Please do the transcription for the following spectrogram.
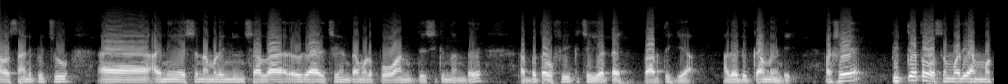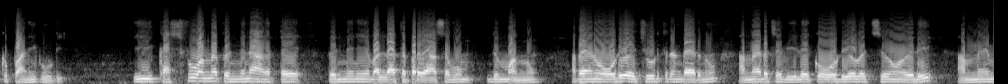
അവസാനിപ്പിച്ചു. അതിനുശേഷം നമ്മൾ ഇനി ഇൻഷാല്ല ഒരാഴ്ച കഴിഞ്ഞിട്ട് നമ്മൾ പോകാൻ ഉദ്ദേശിക്കുന്നുണ്ട്. റബ്ബ് തൗഫീക്ക് ചെയ്യട്ടെ പ്രാർത്ഥിക്കുക. അതെടുക്കാൻ വേണ്ടി. പക്ഷേ പിറ്റത്തെ ദിവസം വഴി അമ്മയ്ക്ക് പണി കൂടി. ഈ കശ്ഫ് വന്ന പെണ്ണിനാകട്ടെ പെണ്ണിന് വല്ലാത്ത പ്രയാസവും ഇതും വന്നു. അപ്പോൾ ഞാൻ ഓഡിയോ വെച്ചു കൊടുത്തിട്ടുണ്ടായിരുന്നു. അമ്മയുടെ ചെവിയിലേക്ക് ഓഡിയോ വെച്ച് മുതൽ അമ്മയും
